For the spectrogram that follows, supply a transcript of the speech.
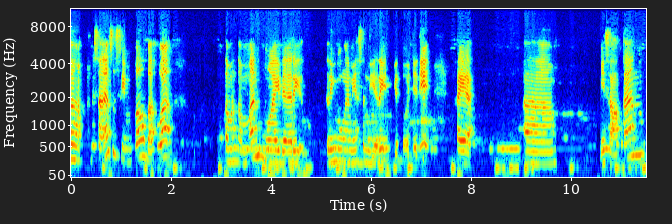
uh, misalnya sesimpel bahwa teman-teman mulai dari lingkungannya sendiri gitu. Jadi kayak uh, misalkan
